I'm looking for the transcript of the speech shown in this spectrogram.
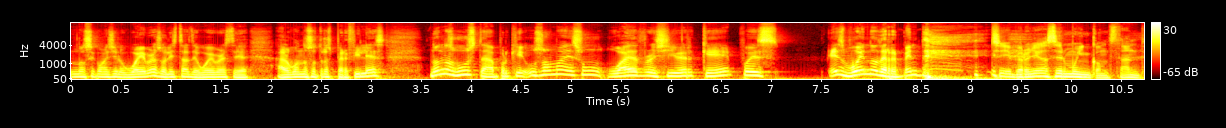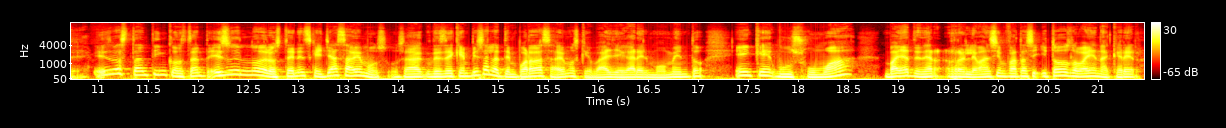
no sé cómo decirlo, waivers o listas de waivers de algunos otros perfiles, no nos gusta porque Usoma es un wide receiver que pues es bueno de repente. Sí, pero llega a ser muy inconstante. Es bastante inconstante. Eso es uno de los tenets que ya sabemos. O sea, desde que empieza la temporada sabemos que va a llegar el momento en que Usuma vaya a tener relevancia en fantasy y todos lo vayan a querer.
